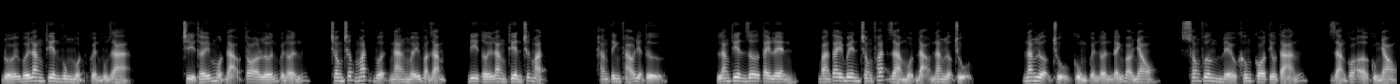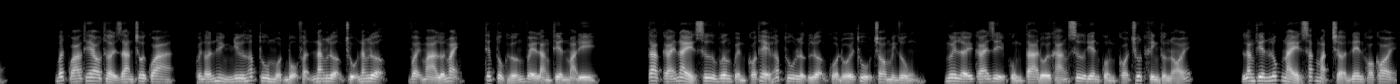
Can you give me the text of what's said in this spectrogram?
đối với lăng thiên vung một quyền vung ra. Chỉ thấy một đạo to lớn quyền ấn, trong chớp mắt vượt ngang mấy vạn dặm, đi tới lăng thiên trước mặt. Hàng tinh pháo điện tử. Lăng thiên giơ tay lên, bàn tay bên trong phát ra một đạo năng lượng trụ. Năng lượng trụ cùng quyền ấn đánh vào nhau, song phương đều không có tiêu tán giảng có ở cùng nhau. Bất quá theo thời gian trôi qua, quyền ấn hình như hấp thu một bộ phận năng lượng trụ năng lượng, vậy mà lớn mạnh, tiếp tục hướng về lăng thiên mà đi ta cái này sư vương quyền có thể hấp thu lực lượng của đối thủ cho mình dùng, ngươi lấy cái gì cùng ta đối kháng sư điên cuồng có chút khinh thường nói. Lăng thiên lúc này sắc mặt trở nên khó coi.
